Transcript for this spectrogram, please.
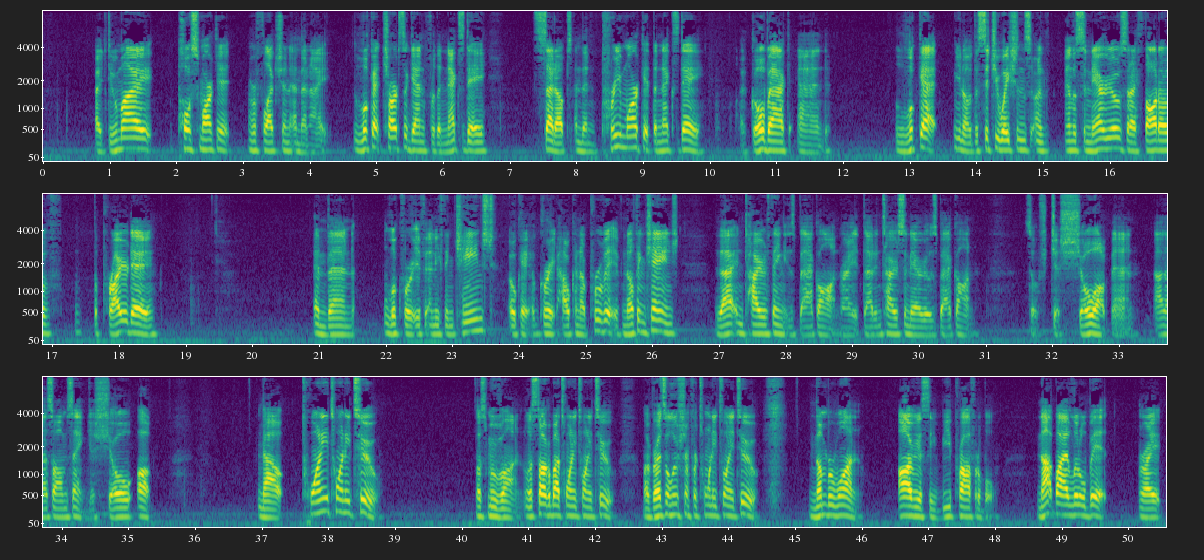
I do my post market reflection, and then I look at charts again for the next day setups, and then pre market the next day. I go back and look at you know the situations and, and the scenarios that I thought of the prior day, and then look for if anything changed. Okay, great. How can I prove it? If nothing changed, that entire thing is back on, right? That entire scenario is back on. So just show up, man. Uh, that's all I'm saying. Just show up. Now, 2022. Let's move on. Let's talk about 2022. My resolution for 2022. Number one, obviously, be profitable. Not by a little bit, right?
